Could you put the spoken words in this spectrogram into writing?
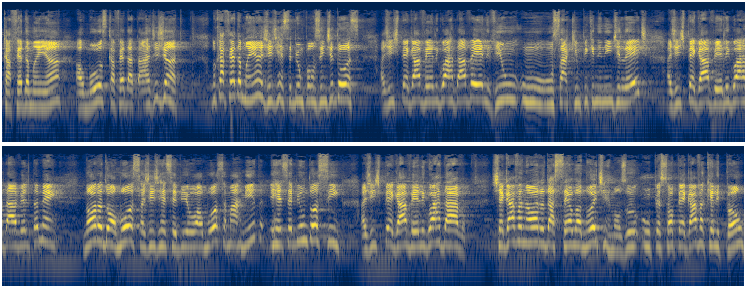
Café da manhã, almoço, café da tarde e janta. No café da manhã a gente recebia um pãozinho de doce. A gente pegava ele e guardava ele. Vinha um, um, um saquinho pequenininho de leite, a gente pegava ele e guardava ele também. Na hora do almoço, a gente recebia o almoço, a marmita, e recebia um docinho. A gente pegava ele e guardava. Chegava na hora da célula à noite, irmãos, o, o, pessoal pegava aquele pão,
